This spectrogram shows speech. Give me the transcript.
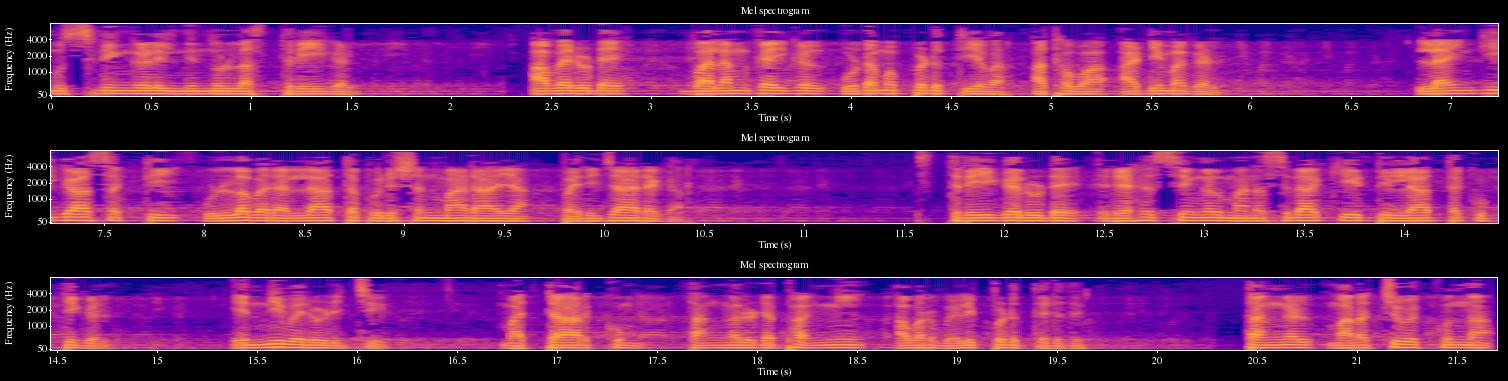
മുസ്ലിങ്ങളിൽ നിന്നുള്ള സ്ത്രീകൾ അവരുടെ വലം കൈകൾ ഉടമപ്പെടുത്തിയവർ അഥവാ അടിമകൾ ലൈംഗികാസക്തി ഉള്ളവരല്ലാത്ത പുരുഷന്മാരായ പരിചാരകർ സ്ത്രീകളുടെ രഹസ്യങ്ങൾ മനസ്സിലാക്കിയിട്ടില്ലാത്ത കുട്ടികൾ എന്നിവരൊഴിച്ച് മറ്റാർക്കും തങ്ങളുടെ ഭംഗി അവർ വെളിപ്പെടുത്തരുത്. തങ്ങൾ മറച്ചുവെക്കുന്ന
